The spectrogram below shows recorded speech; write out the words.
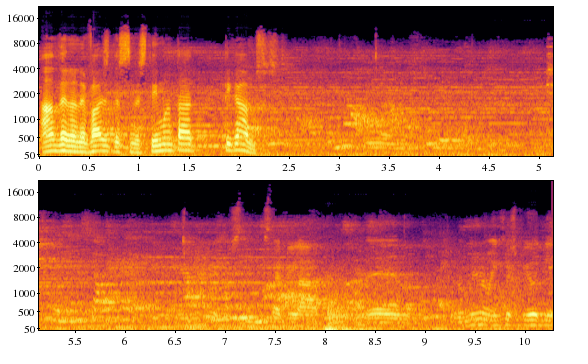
Αν δεν ανεβάζει τα συναισθήματα, τι γάμισες. Νομίζω είχες πει ότι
